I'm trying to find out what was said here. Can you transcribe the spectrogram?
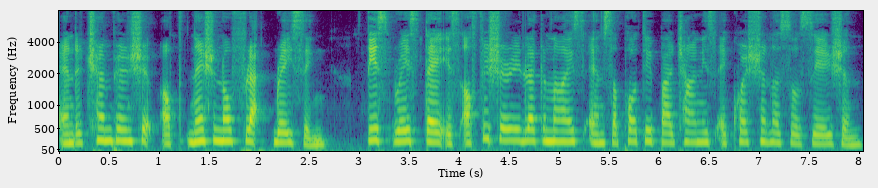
and the Championship of National Flat Racing. This race day is officially recognized and supported by Chinese Equestrian Association.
